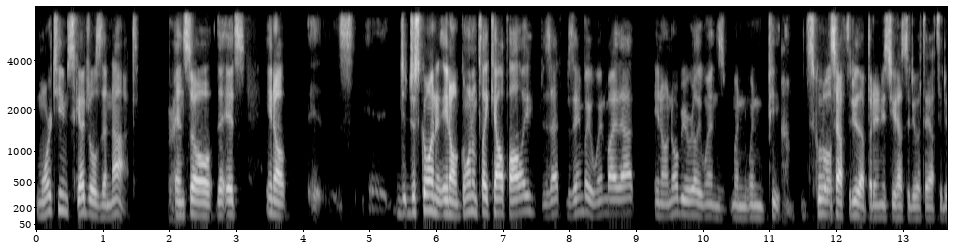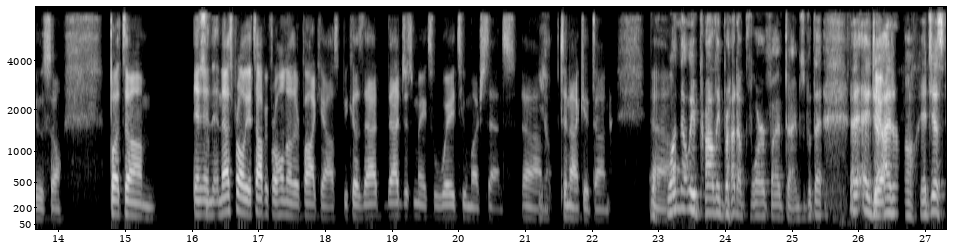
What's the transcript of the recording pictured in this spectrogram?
more team schedules than not. Right. And so it's you know it's just going you know going and play Cal Poly. Does that does anybody win by that? You know nobody really wins when when P- schools have to do that, but NSU has to do what they have to do. So, but um. And, and, and that's probably a topic for a whole nother podcast because that that just makes way too much sense um, yep. to not get done. Uh, One that we probably brought up four or five times, but that I, I, yep. I don't know. It just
